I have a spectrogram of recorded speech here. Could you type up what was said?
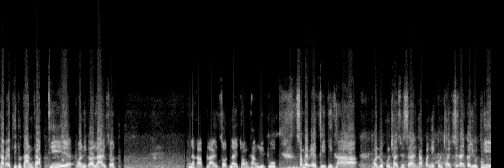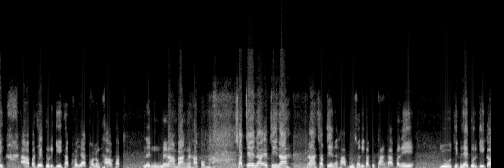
ครับเอฟซีทุกท่านครับ ที่วันนี้ก็ไลฟ์สดนะครับไลฟ์สดในช่องทาง YouTube สำหรับเอฟซีที่ข้ามาดูคุณชัยสวิตเซอร์แลนด์ครับ วันนี้คุณชัยสวิตเซอร์แลนด์ก็อยู่ที่อ่าประเทศตุรกีครับ ขออนุญาตถอดรองเท้าครับ เล่นแม่น้ำบ้างนะครับผม ชัดเจนนะเอฟซีนะนะชัดเจนนะครับผมสวัสดีครับทุกท่านครับ วันนี้อยู่ที่ประเทศตุรกีก็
